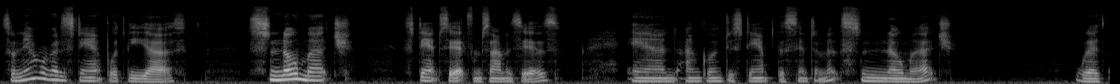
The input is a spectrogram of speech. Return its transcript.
So now we're going to stamp with the uh, Snow Much stamp set from Simon Says and I'm going to stamp the sentiment Snow Much with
